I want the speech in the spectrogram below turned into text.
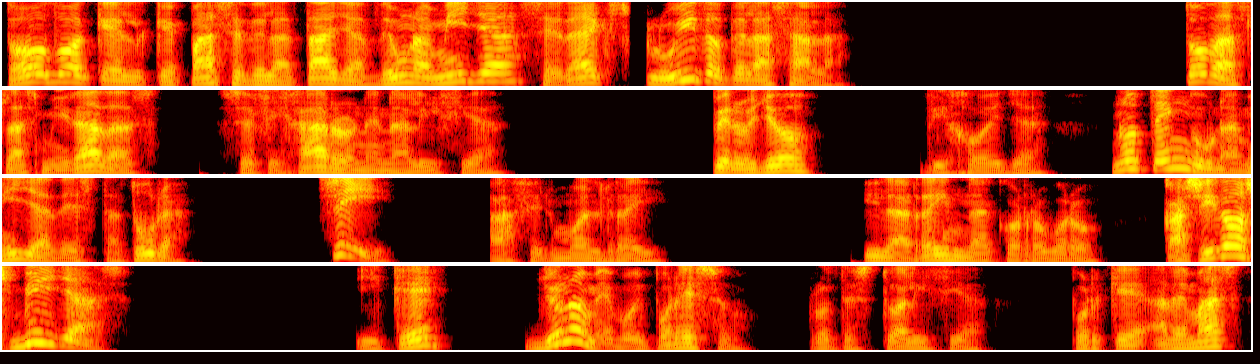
Todo aquel que pase de la talla de una milla será excluido de la sala. Todas las miradas se fijaron en Alicia. Pero yo, dijo ella, no tengo una milla de estatura. Sí, afirmó el rey. Y la reina corroboró. ¡Casi dos millas! ¿Y qué? Yo no me voy por eso, protestó Alicia, porque, además,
